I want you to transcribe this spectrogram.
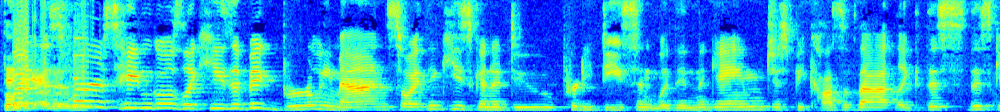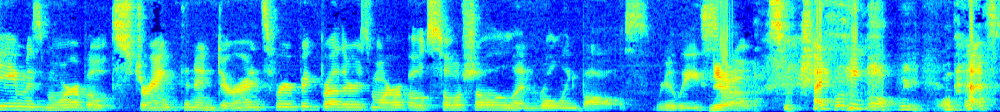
But, But as far as Hayden goes, like he's a big burly man, so I think he's gonna do pretty decent within the game just because of that. Like this this game is more about strength and endurance, where Big Brother is more about social and rolling balls, really. So yeah, I think that's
